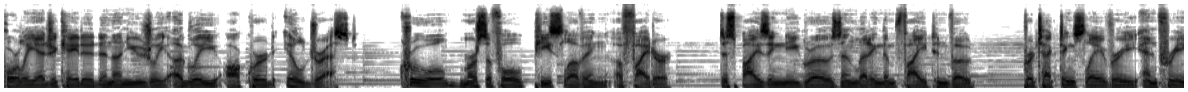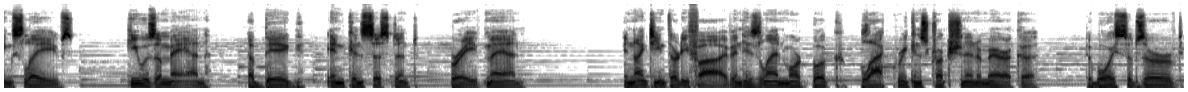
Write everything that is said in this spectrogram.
poorly educated and unusually ugly, awkward, ill dressed, cruel, merciful, peace loving, a fighter, despising Negroes and letting them fight and vote, protecting slavery and freeing slaves. He was a man, a big, inconsistent, brave man. In 1935, in his landmark book, Black Reconstruction in America, Du Bois observed,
